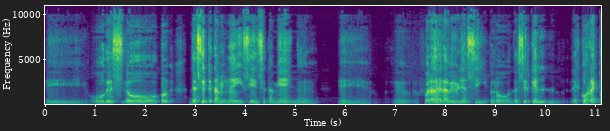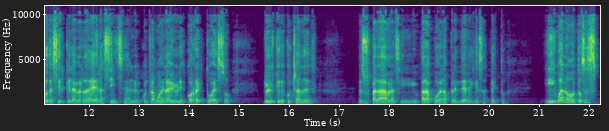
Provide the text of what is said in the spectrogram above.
Eh, o, decir que también hay ciencia también eh, eh, fuera de la Biblia, sí, pero decir que es correcto decir que la verdadera ciencia lo encontramos en la Biblia, ¿es correcto eso? Yo les quiero escuchar de, sus palabras y para poder aprender en ese aspecto. Y bueno, entonces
